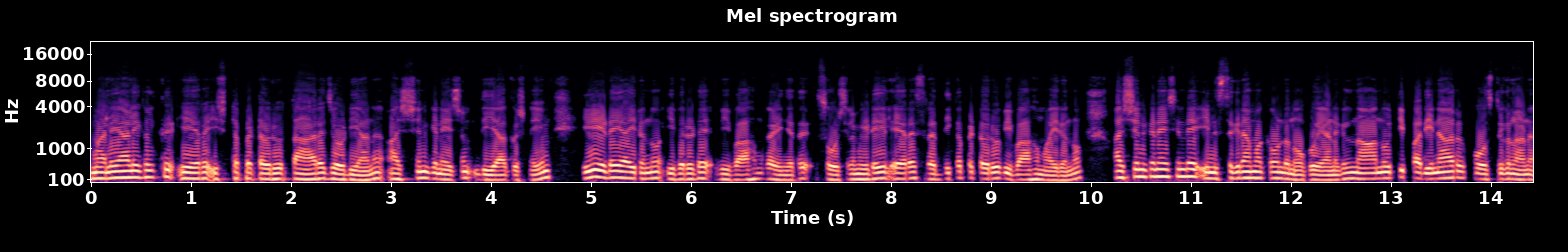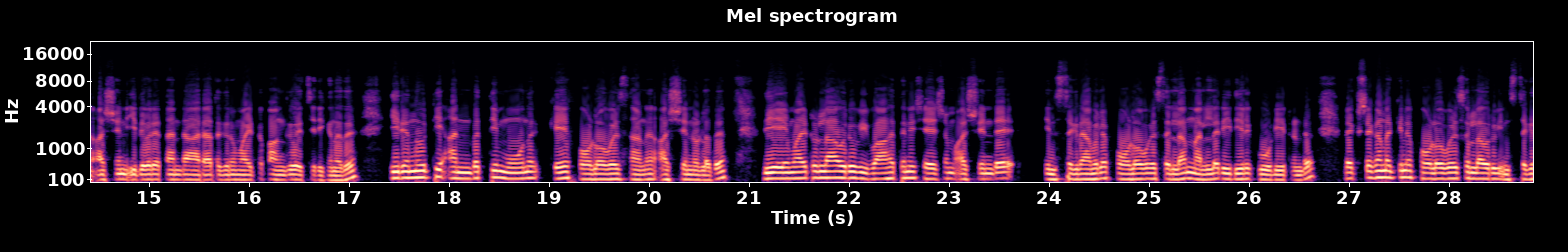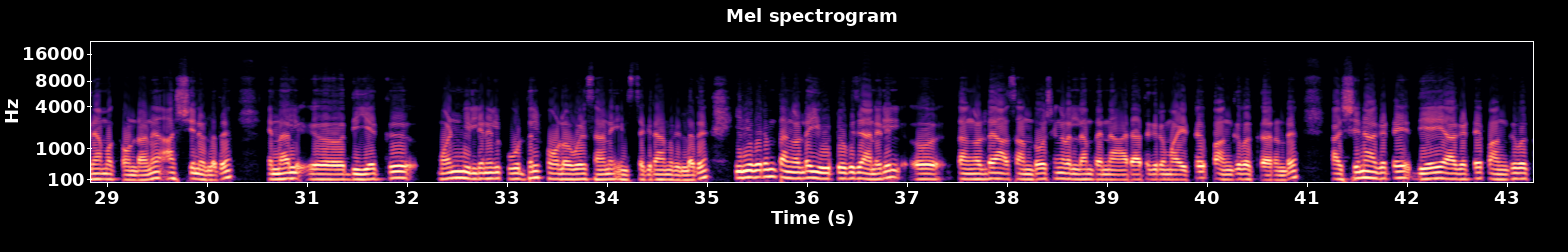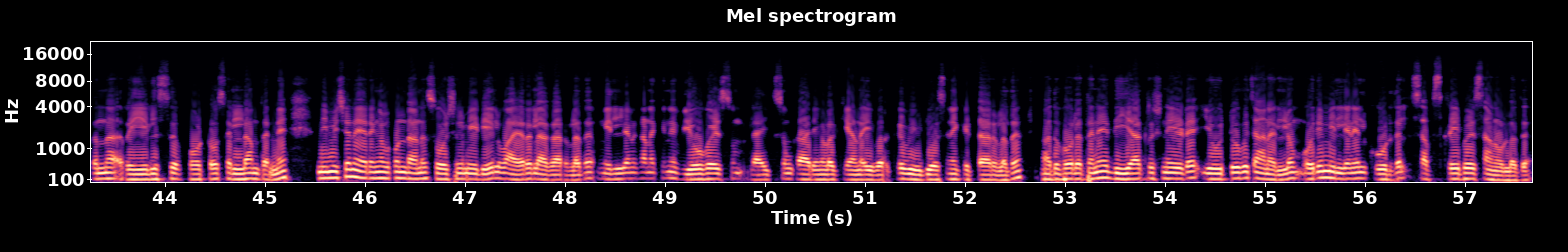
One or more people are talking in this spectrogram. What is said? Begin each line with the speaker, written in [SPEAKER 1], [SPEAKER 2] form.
[SPEAKER 1] മലയാളികൾക്ക് ഏറെ ഇഷ്ടപ്പെട്ട ഒരു താരജോഡിയാണ് അശ്വിൻ ഗണേശും ദിയാ കൃഷ്ണയും. ഈ ഇടെയായിരുന്നു ഇവരുടെ വിവാഹം കഴിഞ്ഞത്. സോഷ്യൽ മീഡിയയിൽ ഏറെ ശ്രദ്ധിക്കപ്പെട്ട ഒരു വിവാഹമായിരുന്നു. അശ്വിൻ ഗണേശിന്റെ ഇൻസ്റ്റഗ്രാം അക്കൗണ്ട് നോക്കുകയാണെങ്കിൽ നാനൂറ്റി പതിനാറ് പോസ്റ്റുകളാണ് അശ്വിൻ ഇതുവരെ തന്റെ ആരാധകരുമായിട്ട് പങ്കുവച്ചിരിക്കുന്നത്. ഇരുന്നൂറ്റി അൻപത്തി മൂന്ന് കെ ഫോളോവേഴ്സാണ് ദിയയുമായിട്ടുള്ള ഒരു വിവാഹത്തിന് ശേഷം അശ്വിന്റെ ഇൻസ്റ്റഗ്രാമിലെ ഫോളോവേഴ്സ് എല്ലാം നല്ല രീതിയിൽ കൂടിയിട്ടുണ്ട്. ലക്ഷക്കണക്കിന് ഫോളോവേഴ്സ് ഉള്ള ഒരു ഇൻസ്റ്റഗ്രാം അക്കൗണ്ടാണ് അശ്വിനുള്ളത്. എന്നാൽ ദിയക്ക് വൺ മില്യണിൽ കൂടുതൽ ഫോളോവേഴ്സാണ് ഇൻസ്റ്റഗ്രാമിലുള്ളത്. ഇരുവരും തങ്ങളുടെ യൂട്യൂബ് ചാനലിൽ തങ്ങളുടെ സന്തോഷങ്ങളെല്ലാം തന്നെ ആരാധകരുമായിട്ട് പങ്കുവെക്കാറുണ്ട്. അശ്വിനാകട്ടെ ദിയയാകട്ടെ പങ്കുവെക്കുന്ന റീൽസ് ഫോട്ടോസ് എല്ലാം തന്നെ നിമിഷ നേരങ്ങൾ കൊണ്ടാണ് സോഷ്യൽ മീഡിയയിൽ വൈറലാകാറുള്ളത് മില്യൺ കണക്കിന് വ്യൂവേഴ്സും ലൈക്സും കാര്യങ്ങളൊക്കെയാണ് ഇവർക്ക് വീഡിയോസിന് കിട്ടാറുള്ളത്. അതുപോലെ തന്നെ ദിയ കൃഷ്ണയുടെ യൂട്യൂബ് ചാനലിലും ഒരു മില്യണിൽ കൂടുതൽ സബ്സ്ക്രൈബേഴ്സ് ആണുള്ളത്.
